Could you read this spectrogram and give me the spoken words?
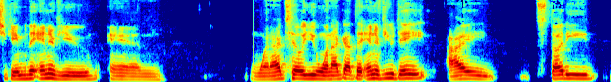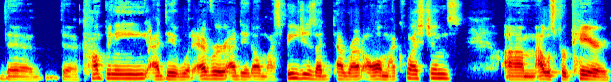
she gave me the interview and when I tell you when I got the interview date, I studied the the company. I did whatever. I did all my speeches. I, I wrote all my questions. Um, I was prepared,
